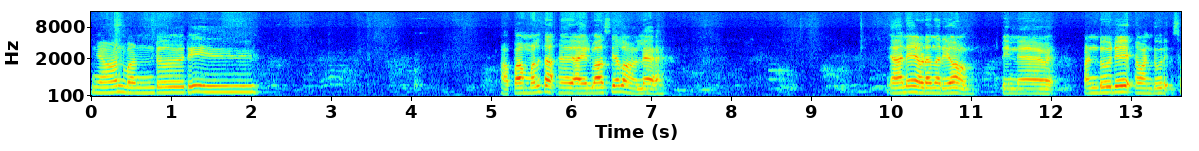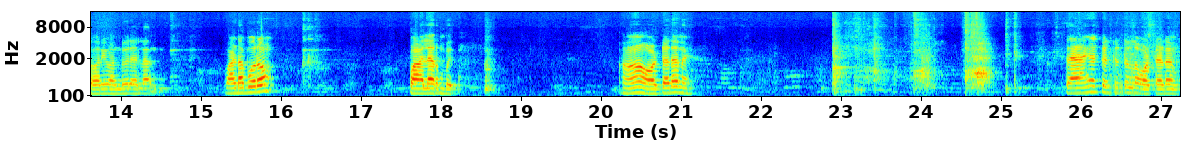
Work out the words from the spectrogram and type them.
ഞാൻ വണ്ടര് അപ്പൊ നമ്മൾ അയൽവാസികളാണല്ലേ? ഞാൻ എവിടെന്നറിയോ? പിന്നെ വണ്ടൂര് വണ്ടൂര് സോറി വണ്ടൂരല്ല. വടപുറം പാലർമ്പ് ആ ഓട്ടോടാണ്. തേങ്ങ ഒക്കെ ഇട്ടിട്ടുള്ള ഓട്ടോടാണ്.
